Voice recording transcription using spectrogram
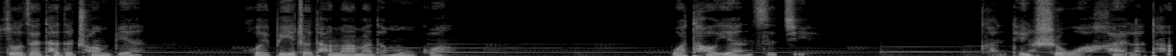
坐在她的床边，回避着她妈妈的目光。我讨厌自己，肯定是我害了他。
